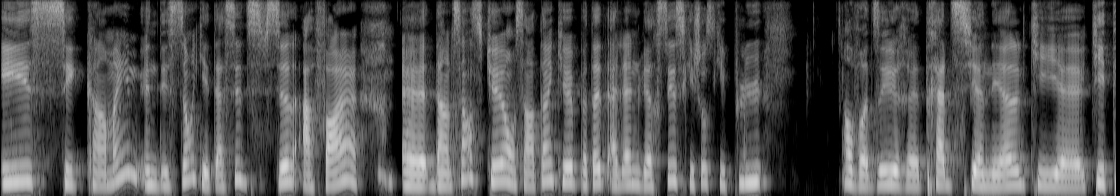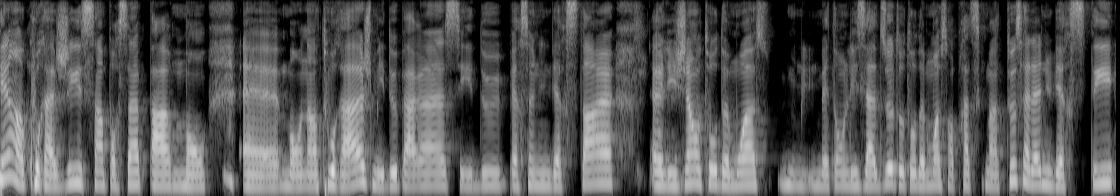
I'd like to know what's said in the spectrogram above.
Et c'est quand même une décision qui est assez difficile à faire, euh, dans le sens qu'on s'entend que peut-être aller à l'université, c'est quelque chose qui est plus on va dire euh, traditionnel qui euh, qui était encouragé 100% par mon euh, mon entourage. Mes deux parents c'est deux personnes universitaires. Les gens autour de moi mettons les adultes autour de moi sont pratiquement tous à l'université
